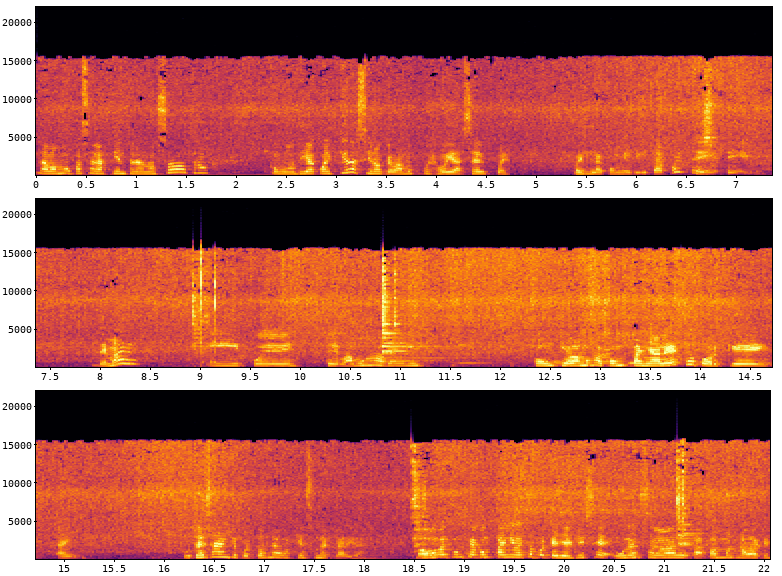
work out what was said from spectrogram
La vamos a pasar aquí entre nosotros, como día cualquiera, sino que vamos pues hoy a hacer pues pues la comidita pues de, de, madre. Y pues te vamos a ver con qué vamos a acompañar esto porque ustedes saben que por todos lados aquí hace una claridad. Vamos a ver con qué acompaño esto porque ayer hice una ensalada de papas majada que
